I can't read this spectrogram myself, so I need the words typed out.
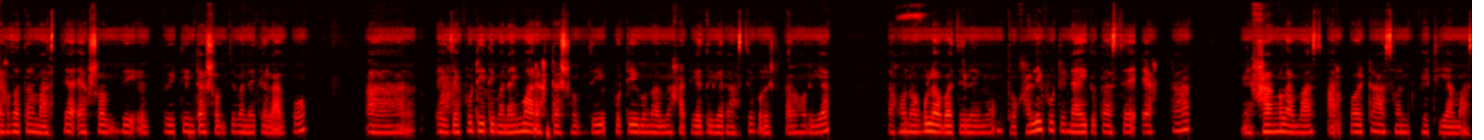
এক জাতের মাছ দিয়ে এক সবজি, দুই তিনটা সবজি বানাইতে লাগবো। আর এই যে ফুটি দিয়ে বানাইমো, আর একটা সবজি ফুটিগুলো আমি খাটিয়ে ধুয়ে রাখছি পরিষ্কার করিয়া। এখন ওগুলো বাজি লাইমু। তো খালি ফুটি নাই তো আছে। একটা খাংলা মাছ, আর কয়টা আসন ফেটিয়া মাছ।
